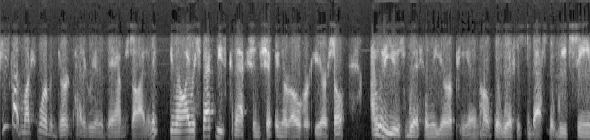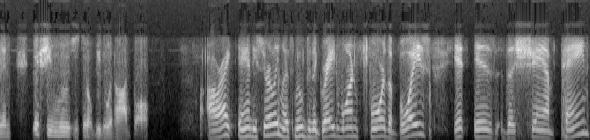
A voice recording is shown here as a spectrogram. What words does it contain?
she's got much more of a dirt pedigree on the dam side. I think, you know, I respect these connections shipping her over here. So I'm going to use With in the European and hope that With is the best that we've seen. And if she loses, it'll be to an oddball. All right, Andy Serling, let's move to the grade one for the boys. It is the Champagne.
